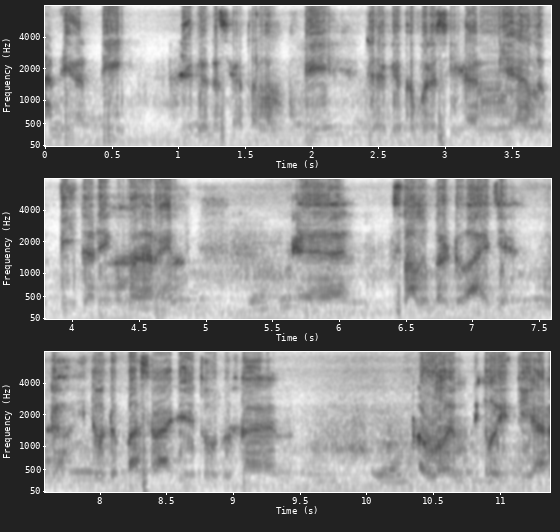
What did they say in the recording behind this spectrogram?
hati-hati jaga kesehatan lebih jaga kebersihannya lebih dari yang kemarin dan selalu berdoa aja udah itu udah pasrah aja itu urusan kalau yang penting lo ikhtiar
